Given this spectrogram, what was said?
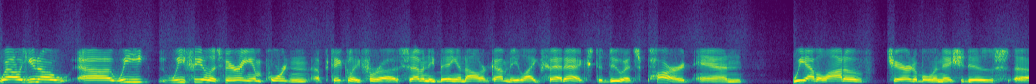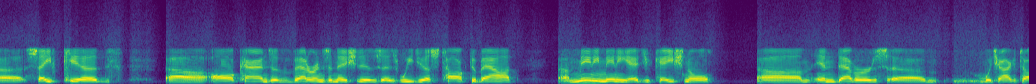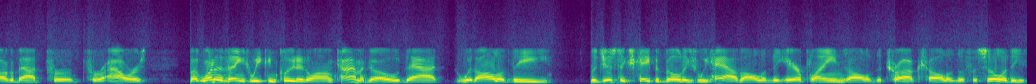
Well, you know, uh, we we feel it's very important, uh, particularly for a seventy billion dollar company like FedEx, to do its part. And we have a lot of charitable initiatives, uh, Safe Kids, uh, all kinds of veterans initiatives, as we just talked about. Uh, many, many educational um, endeavors, um, which I could talk about for for hours. But one of the things we concluded a long time ago that with all of the logistics capabilities we have, all of the airplanes, all of the trucks, all of the facilities,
